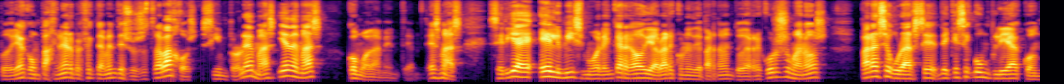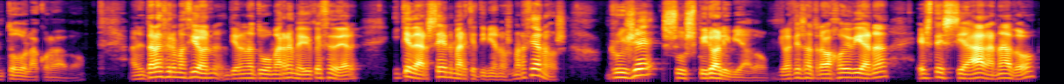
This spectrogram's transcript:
podría compaginar perfectamente sus dos trabajos sin problemas y además cómodamente. Es más, sería él mismo el encargado de hablar con el Departamento de Recursos Humanos para asegurarse de que se cumplía con todo lo acordado. Ante tal afirmación, Diana no tuvo más remedio que ceder y quedarse en marketingianos marcianos. Rouget suspiró aliviado. Gracias al trabajo de Diana, este se ha ganado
